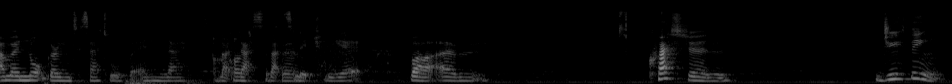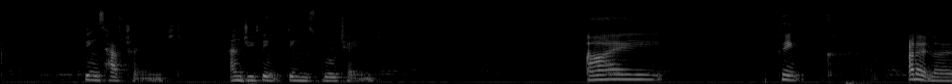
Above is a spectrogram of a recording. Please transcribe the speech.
and we're not going to settle for any less. Like hundred that's that's literally it. But um, question: Do you think things have changed, and do you think things will change? I think I don't know.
